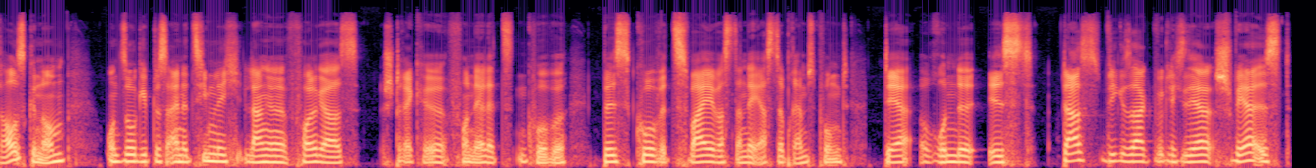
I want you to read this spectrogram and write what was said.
rausgenommen und so gibt es eine ziemlich lange Vollgasstrecke von der letzten Kurve bis Kurve 2, was dann der erste Bremspunkt der Runde ist. Das, wie gesagt, wirklich sehr schwer ist,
